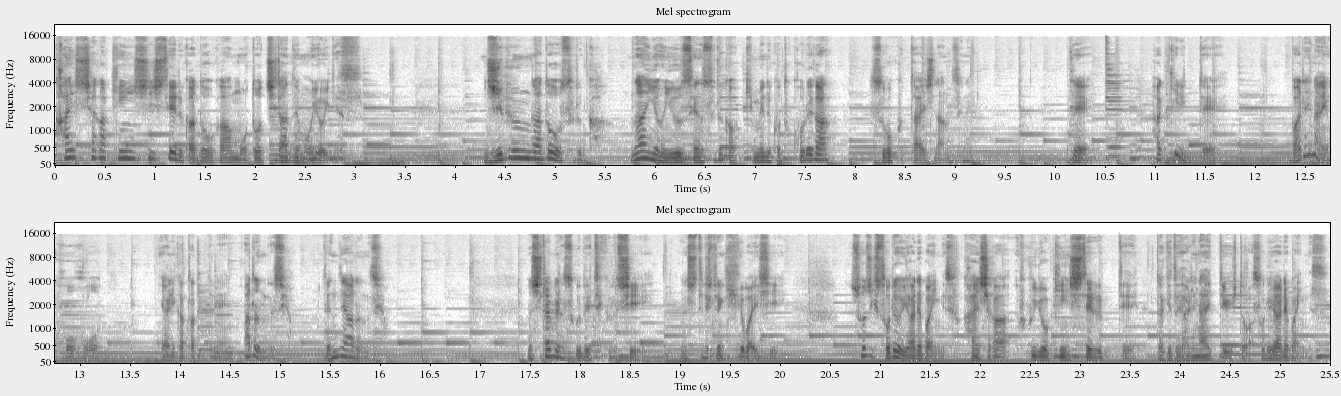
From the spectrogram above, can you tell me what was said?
会社が禁止しているかどうかはもうどちらでも良いです。自分がどうするか、何を優先するかを決めること、これがすごく大事なんですね。で、はっきり言って、バレない方法、やり方ってね、あるんですよ。全然あるんですよ。調べるとすぐ出てくるし、知ってる人に聞けばいいし、正直それをやればいいんですよ。会社が副業禁止してるって、だけどやれないっていう人はそれをやればいいんです。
